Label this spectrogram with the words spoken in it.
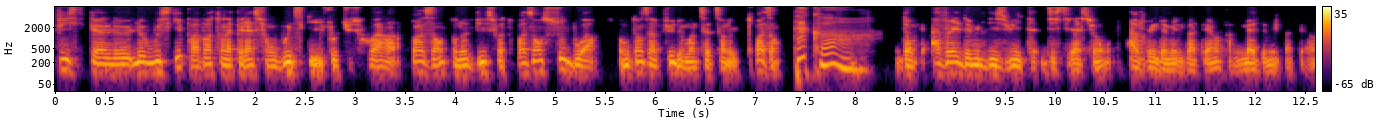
puisque le, le, whisky, pour avoir ton appellation whisky, il faut que tu sois trois ans, ton eau de vie soit trois ans sous bois, donc dans un fût de moins de 700 litres. Trois ans. D'accord. Donc avril 2018, distillation, avril 2021, enfin mai 2021.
